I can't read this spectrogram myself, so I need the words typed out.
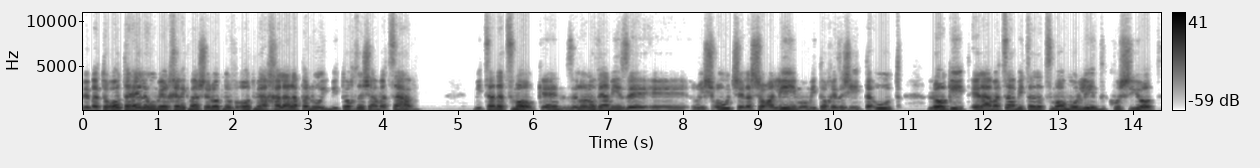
ובתורות האלה הוא אומר חלק מהשאלות נובעות מהחלל הפנוי, מתוך זה שהמצב מצד עצמו, כן, זה לא נובע מאיזה אה, רשעות של השועלים או מתוך איזושהי טעות לוגית, אלא המצב מצד עצמו מוליד קושיות,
